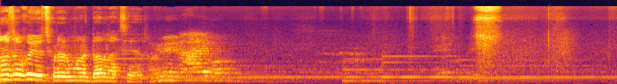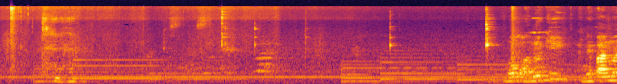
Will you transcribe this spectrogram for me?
नजाऊ यो छोडेर मलाई डर लाग्छ यार। आयो। म। भन्नु कि नेपालमा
